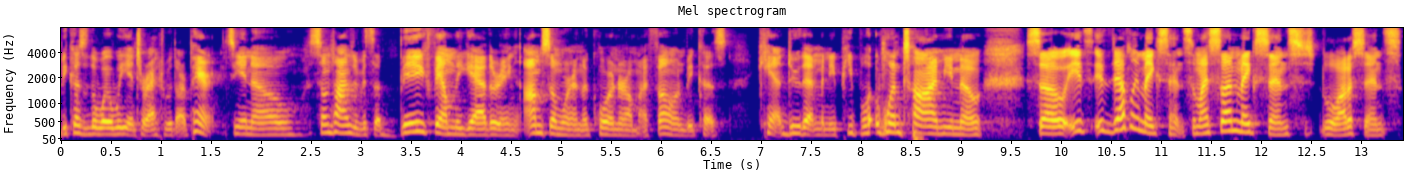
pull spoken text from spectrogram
because of the way we interact with our parents, you know. Sometimes if it's a big family gathering, I'm somewhere in the corner on my phone because can't do that many people at one time, you know. So it's it definitely makes sense. So my sun makes sense, a lot of sense.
